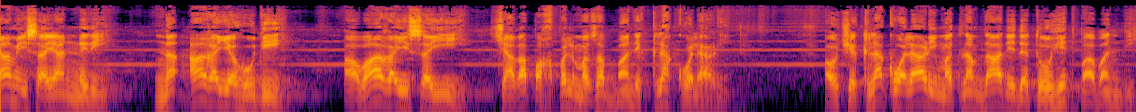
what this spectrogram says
نام عیسیان نه دي نه هغه یهودي او هغه عیسیي چې هغه په خپل مذهب باندې کلک ولاړي او چې کلک ولاړي مطلب دا دی د توحید پابند دي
